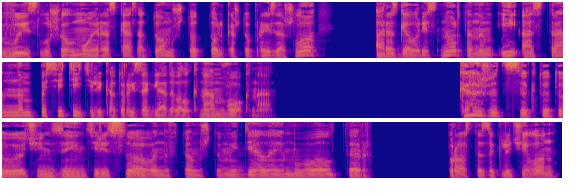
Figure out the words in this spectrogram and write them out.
выслушал мой рассказ о том, что только что произошло, о разговоре с Нортоном и о странном посетителе, который заглядывал к нам в окна. «Кажется, кто-то очень заинтересован в том, что мы делаем, Уолтер», просто заключил он.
